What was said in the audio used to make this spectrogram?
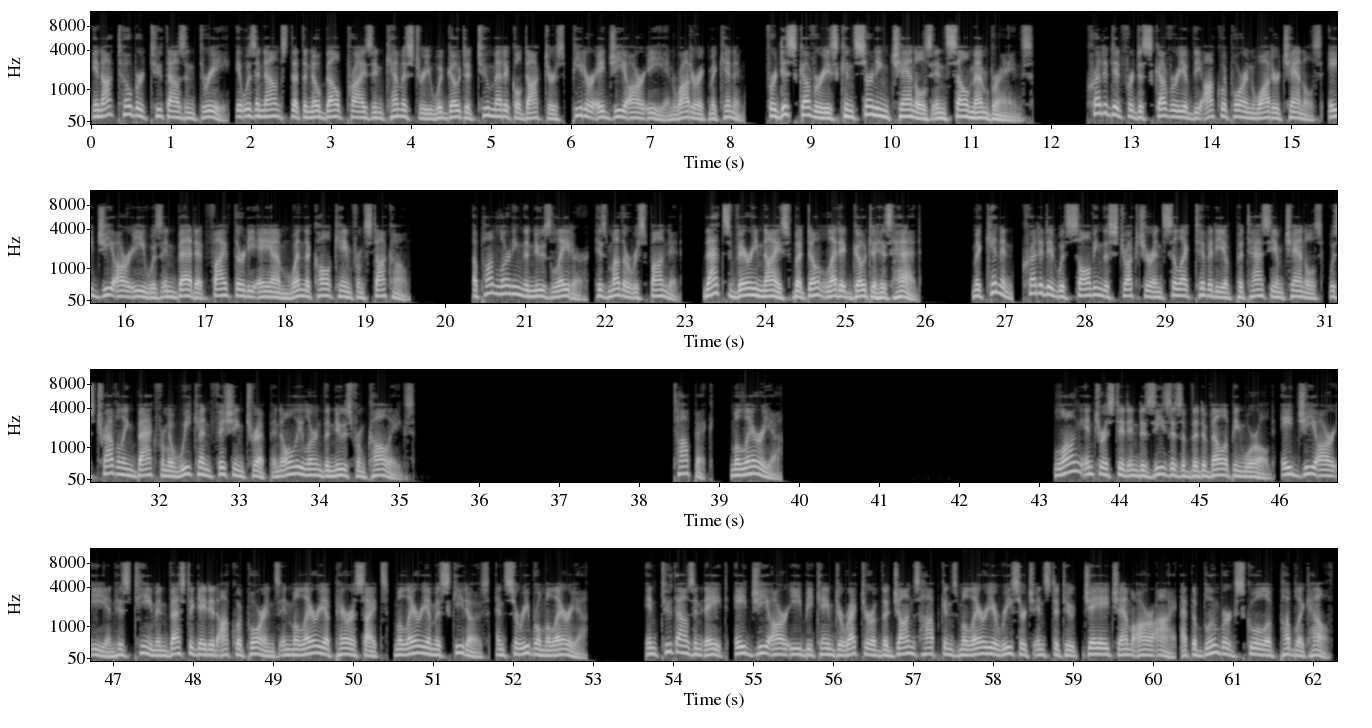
In October 2003, it was announced that the Nobel Prize in Chemistry would go to two medical doctors, Peter Agre and Roderick MacKinnon, for discoveries concerning channels in cell membranes. Credited for discovery of the aquaporin water channels, AGRE was in bed at 5.30 am when the call came from Stockholm. Upon learning the news later, his mother responded, "'That's very nice but don't let it go to his head.' MacKinnon, credited with solving the structure and selectivity of potassium channels, was traveling back from a weekend fishing trip and only learned the news from colleagues. Malaria Long interested in diseases of the developing world, AGRE and his team investigated aquaporins in malaria parasites, malaria mosquitoes, and cerebral malaria. In 2008, AGRE became director of the Johns Hopkins Malaria Research Institute at the Bloomberg School of Public Health.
